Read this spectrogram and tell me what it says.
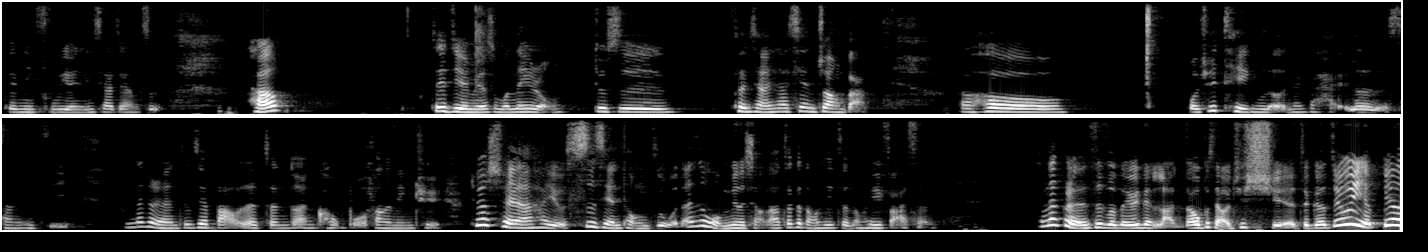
给你敷衍一下这样子。好。这集也没有什么内容，就是分享一下现状吧。然后我去听了那个海乐的上一集，那个人直接把我的诊断口播放进去。就虽然他有事先通知我，但是我没有想到这个东西真的会发生。那个人是真的有点懒，到不想去学这个，就也不用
